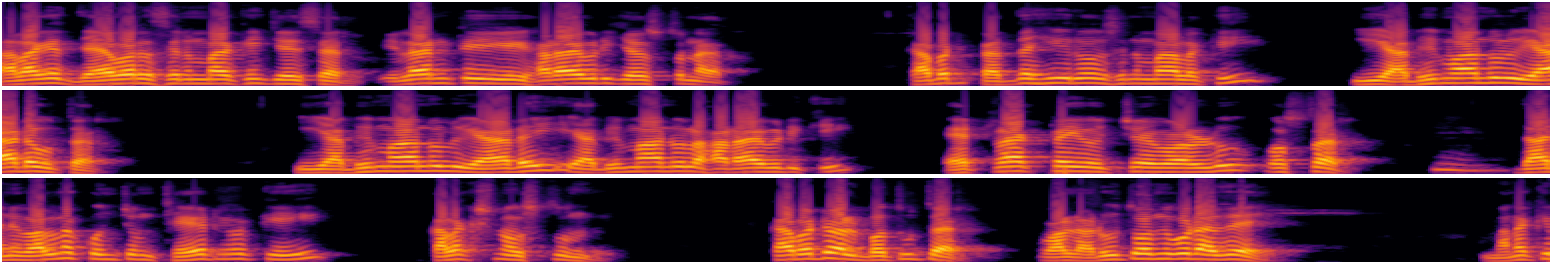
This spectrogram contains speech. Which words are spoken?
అలాగే దేవర సినిమాకి చేశారు. ఇలాంటి హడావిడి చేస్తున్నారు. కాబట్టి పెద్ద హీరో సినిమాలకి ఈ అభిమానులు యాడ్ అవుతారు. ఈ అభిమానులు యాడ్ అయి ఈ అభిమానుల హడావిడికి అట్రాక్ట్ అయ్యి వచ్చేవాళ్ళు వస్తారు. దానివలన కొంచెం థియేటర్కి కలెక్షన్ వస్తుంది. కాబట్టి వాళ్ళు బతుకుతారు. వాళ్ళు అడుగుతోంది కూడా అదే. మనకి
